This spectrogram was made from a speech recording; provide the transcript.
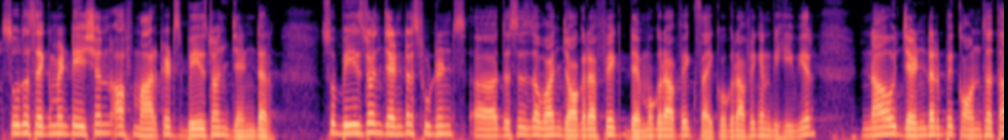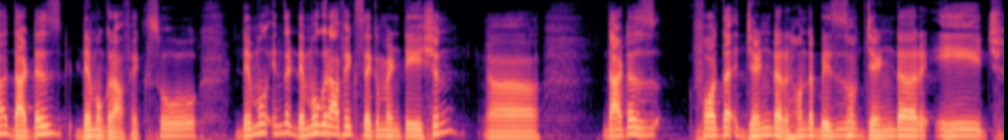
So the segmentation of markets based on gender. So based on gender students, uh, this is the one geographic, demographic, psychographic and behavior. Now gender pe kaun sa tha? That is demographic. So demo in the demographic segmentation, uh, that is for the gender on the basis of gender, age.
